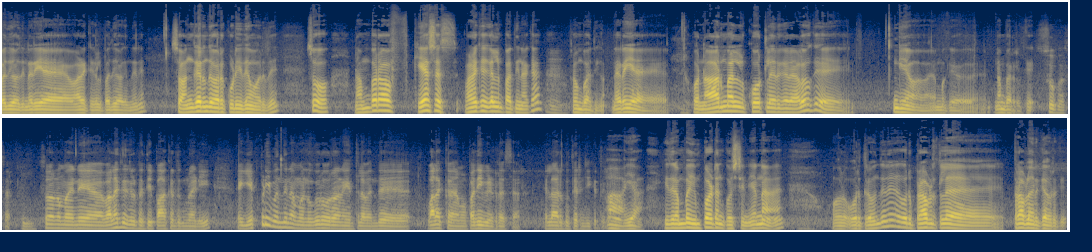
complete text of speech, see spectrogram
பதிவாகுது நிறைய வழக்குகள் பதிவாகுதுன்னு. ஸோ அங்கேருந்து வரக்கூடியதும் வருது. ஸோ நம்பர் ஆஃப் கேசஸ் வழக்குகள்னு பார்த்தீங்கன்னாக்கா ரொம்ப அதிகம். நிறைய ஒரு நார்மல் கோர்ட்டில் இருக்கிற அளவுக்கு இங்கேயும் நமக்கு நம்பர் இருக்குது சூப்பர் சார் ஸோ நம்ம வழக்குகள் பற்றி பார்க்கறதுக்கு முன்னாடி எப்படி வந்து நம்ம நுகர்வோர் ஆணையத்தில் வந்து வழக்கை நம்ம பதிவிடுறோம் சார் எல்லாருக்கும் தெரிஞ்சுக்கிறதுக்கு. ஆ யா இது ரொம்ப இம்பார்ட்டன்ட் கொஸ்டின் ஏன்னா ஒரு ஒருத்தர் வந்து ஒரு ப்ராப்ளத்தில் ப்ராப்ளம் இருக்குது அவருக்கு.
